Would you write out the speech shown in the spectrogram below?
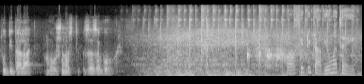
tudi dala možnost za zagovor. OF je pripravil Matej.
